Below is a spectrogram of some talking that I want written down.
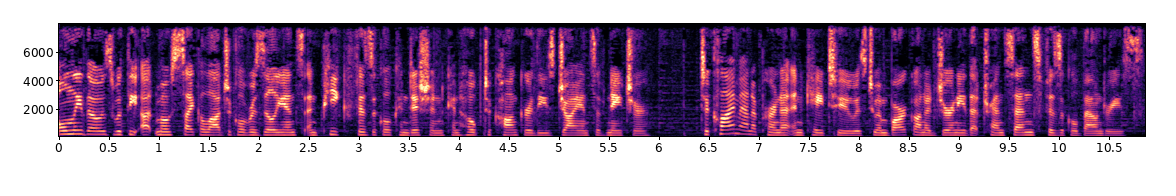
Only those with the utmost psychological resilience and peak physical condition can hope to conquer these giants of nature. To climb Annapurna and K2 is to embark on a journey that transcends physical boundaries.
